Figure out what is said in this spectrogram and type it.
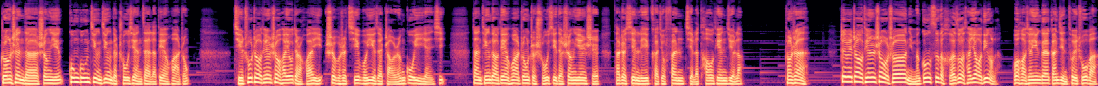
庄慎的声音恭恭敬敬的出现在了电话中。起初，赵天寿还有点怀疑是不是戚不义在找人故意演戏。但听到电话中这熟悉的声音时，他这心里可就翻起了滔天巨浪。庄慎，这位赵天寿说你们公司的合作他要定了，我好像应该赶紧退出吧？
